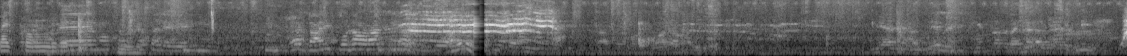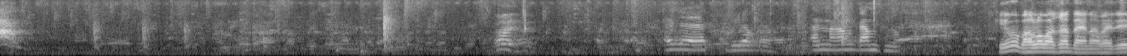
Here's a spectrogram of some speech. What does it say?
লাইক কমেন্ট দিবেন যে ভিডিও আর নাম টাম শুনো কেউ ভালোবাসা দেয় না ভাই রে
